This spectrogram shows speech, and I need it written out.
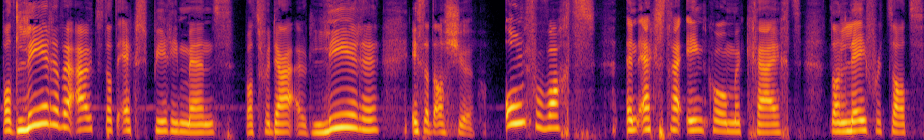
Wat leren we uit dat experiment? Wat we daaruit leren is dat als je onverwachts een extra inkomen krijgt, dan levert dat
